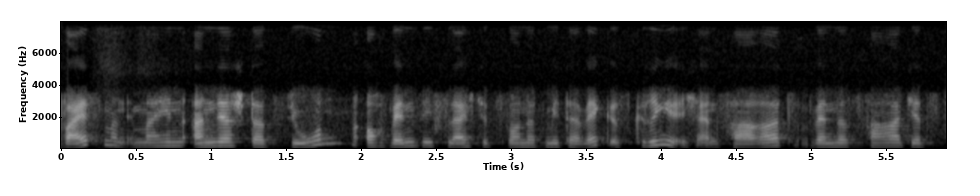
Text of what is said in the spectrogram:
weiß man immerhin an der Station, auch wenn sie vielleicht jetzt 200 Meter weg ist, kriege ich ein Fahrrad. Wenn das Fahrrad jetzt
